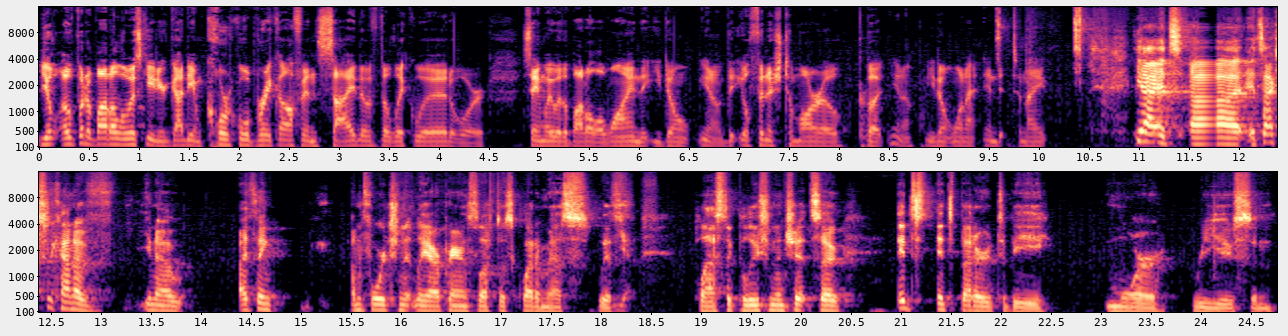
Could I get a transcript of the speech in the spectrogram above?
you'll open a bottle of whiskey and your goddamn cork will break off inside of the liquid, or same way with a bottle of wine that you don't you know that you'll finish tomorrow, but you know you don't want to end it tonight. yeah it's uh it's actually kind of you know i think unfortunately our parents left us quite a mess with Yes. plastic pollution and shit. So it's it's better to be more reuse and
